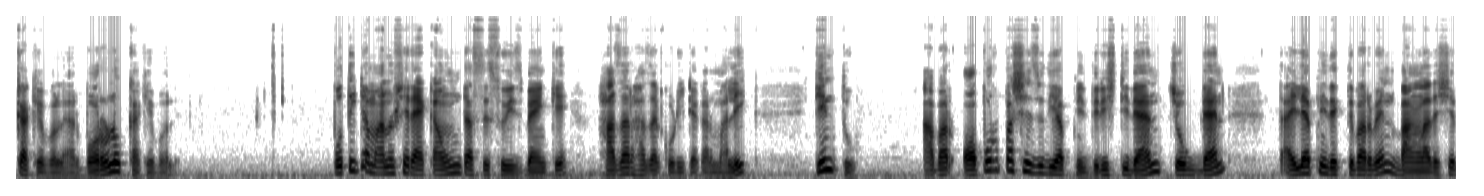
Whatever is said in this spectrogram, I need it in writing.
কাকে বলে আর বড়লোক কাকে বলে। প্রতিটা মানুষের অ্যাকাউন্ট আছে সুইস ব্যাংকে হাজার হাজার কোটি টাকার মালিক। কিন্তু আবার অপর পাশে যদি আপনি দৃষ্টি দেন, চোখ দেন, তাইলে আপনি দেখতে পারবেন বাংলাদেশের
